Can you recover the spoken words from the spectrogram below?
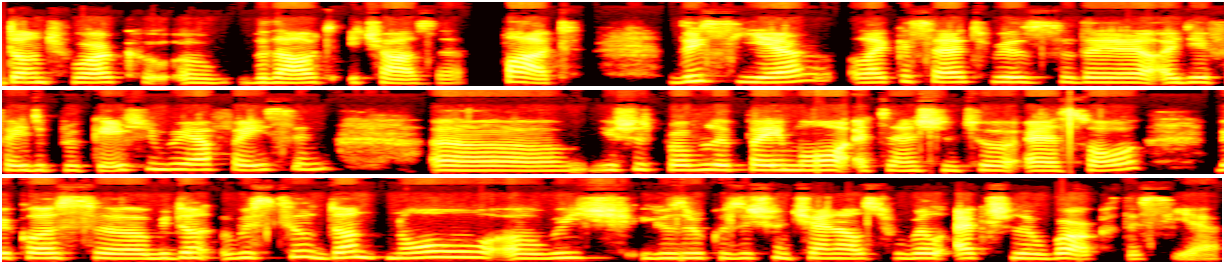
don't work uh, without each other. But this year, like I said, with the IDFA deprecation we are facing, uh, you should probably pay more attention to ASO because uh, we don't, we still don't know uh, which user acquisition channels will actually work this year.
